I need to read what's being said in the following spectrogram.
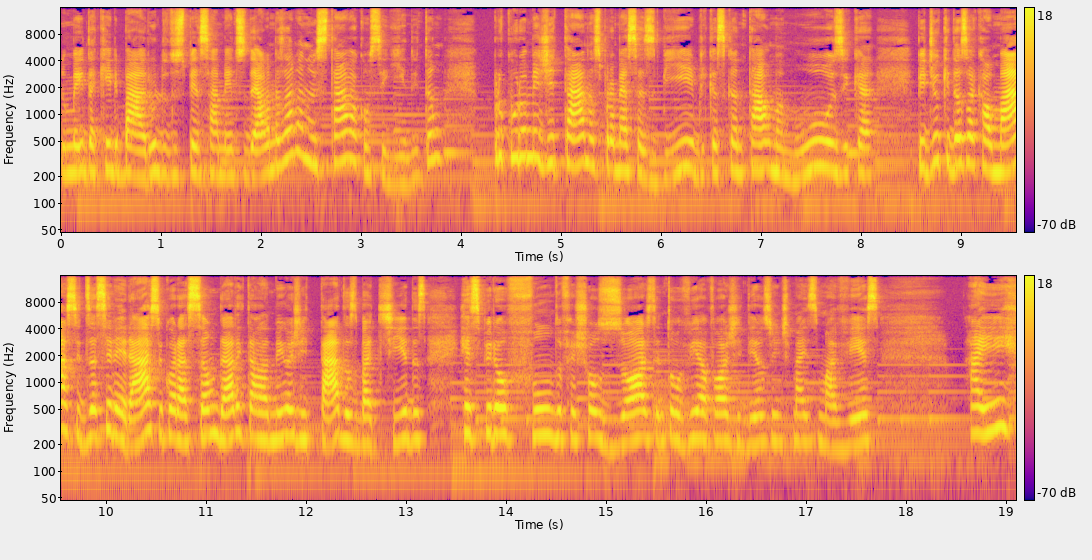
no meio daquele barulho dos pensamentos dela, mas ela não estava conseguindo. Então procurou meditar nas promessas bíblicas, cantar uma música, pediu que Deus acalmasse, desacelerasse o coração dela que estava meio agitado, as batidas, respirou fundo, fechou os olhos, tentou ouvir a voz de Deus, gente, mais uma vez. Aí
